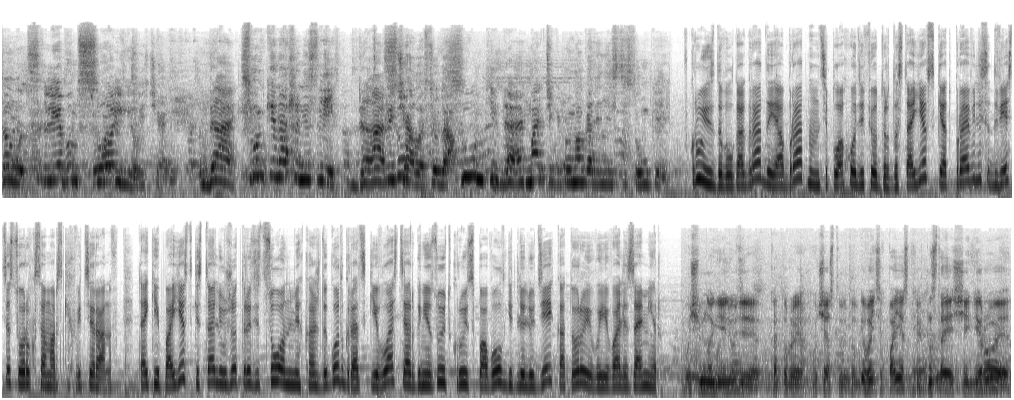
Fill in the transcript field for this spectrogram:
хл- с хлебом, с солью. Встречали. Да, Сумки наши несли. да. С причала сум- сюда. Сумки, да. Мальчики помогали нести сумки. Круиз до Волгограда и обратно на теплоходе Федор Достоевский отправились 240 самарских ветеранов. Такие поездки стали уже традиционными. Каждый год городские власти организуют круиз по Волге для людей, которые воевали за мир. Очень многие люди, которые участвуют в этих поездках, настоящие герои,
